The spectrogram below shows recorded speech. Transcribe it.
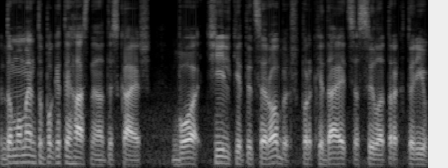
до моменту, поки ти газ не натискаєш. Бо тільки ти це робиш, прокидається сила тракторів.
